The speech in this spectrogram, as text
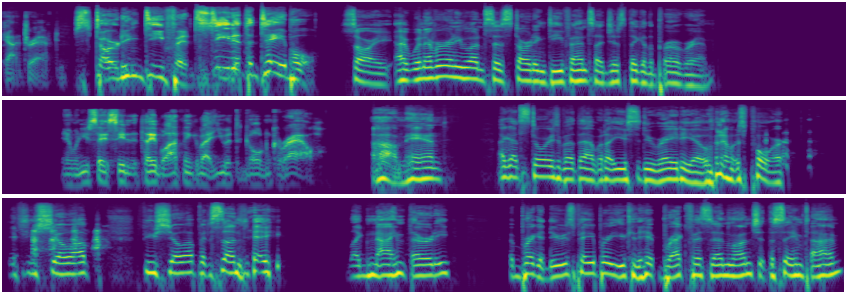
got drafted. Starting defense, seat at the table. Sorry, I, whenever anyone says starting defense, I just think of the program. And when you say seat at the table, I think about you at the Golden Corral. Oh man, I got stories about that when I used to do radio when I was poor. if you show up, if you show up at Sunday, like nine thirty, and bring a newspaper, you can hit breakfast and lunch at the same time.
